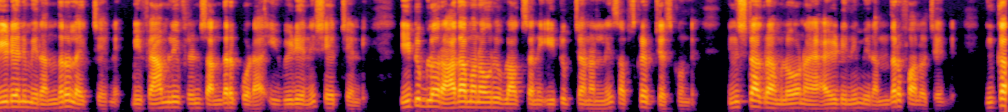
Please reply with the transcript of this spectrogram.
వీడియోని మీరందరూ లైక్ చేయండి. మీ ఫ్యామిలీ, ఫ్రెండ్స్ అందరికి కూడా ఈ వీడియోని షేర్ చేయండి. యూట్యూబ్‌లో రాధా మనోహరి వ్లాగ్స్ అనే యూట్యూబ్ ఛానల్‌ని సబ్స్క్రైబ్ చేసుకోండి. ఇన్‌స్టాగ్రామ్‌లో నా ఐడిని మీరందరూ ఫాలో చేయండి. ఇంకా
